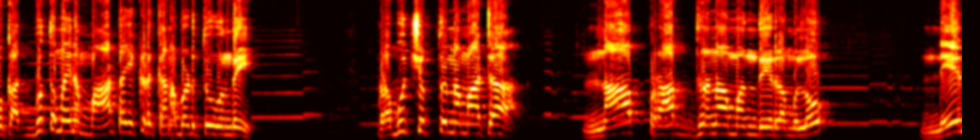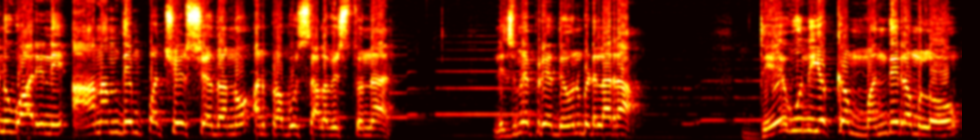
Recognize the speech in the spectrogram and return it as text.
ఒక అద్భుతమైన మాట ఇక్కడ కనబడుతూ ఉంది. ప్రభు చెప్తున్న మాట నా ప్రార్థన మందిరములో నేను వారిని ఆనందింపచేసేదను అని ప్రభు సెలవిస్తున్నారు. నిజమే ప్రియ దేవుని బిడలారా దేవుని యొక్క మందిరములో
